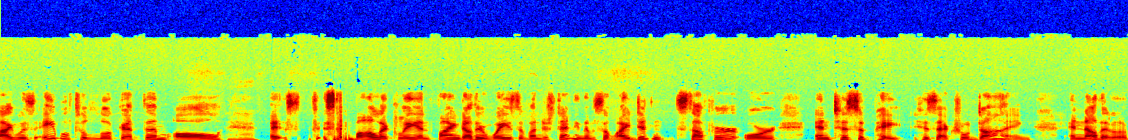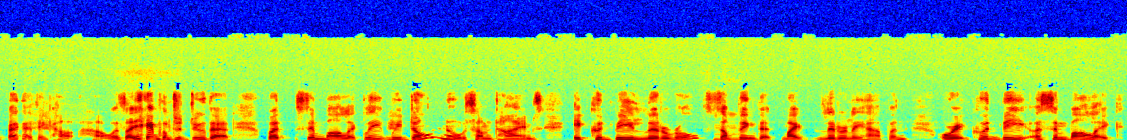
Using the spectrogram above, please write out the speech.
I was able to look at them all mm-hmm. symbolically and find other ways of understanding them. So I didn't suffer or anticipate his actual dying. And now that I look back, I think, how, how was I able to do that? But symbolically, we don't know sometimes. It could be literal, mm-hmm. something mm-hmm. that might literally happen, or it could be a symbolic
